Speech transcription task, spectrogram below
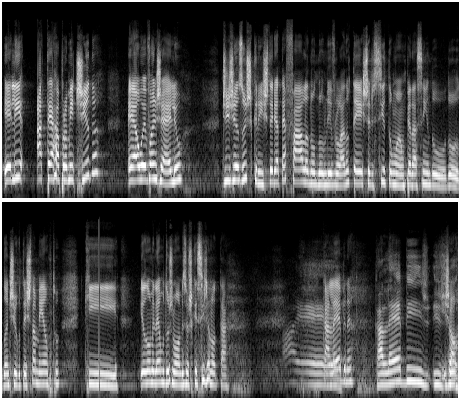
Ele, a terra prometida é o evangelho de Jesus Cristo. Ele até fala no, no livro lá no texto, ele cita um, um pedacinho do, do, do Antigo Testamento que eu não me lembro dos nomes, eu esqueci de anotar. Ah, é... Caleb, né? Caleb e jo...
